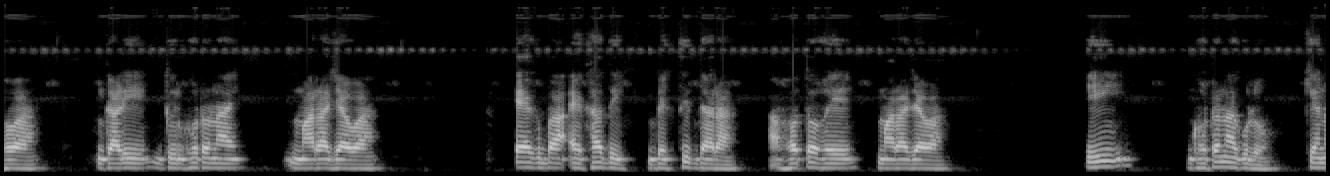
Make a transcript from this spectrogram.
হওয়া গাড়ি দুর্ঘটনায় মারা যাওয়া এক বা একাধিক ব্যক্তির দ্বারা আহত হয়ে মারা যাওয়া। এই ঘটনাগুলো কেন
